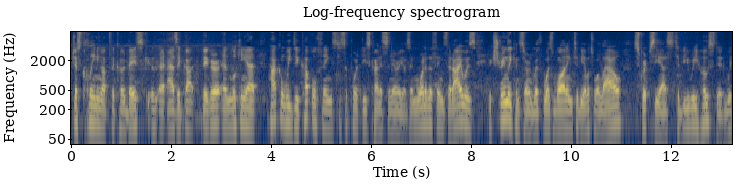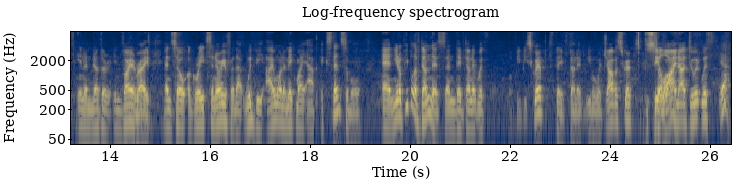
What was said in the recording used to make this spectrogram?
just cleaning up the code base uh, as it got bigger and looking at how can we decouple things to support these kind of scenarios. And one of the things that I was extremely concerned with was wanting to be able to allow Script CS to be rehosted within another environment. Right. And so a great scenario for that would be I want to make my app extensible. And, you know, people have done this and they've done it with VB script. They've done it even with JavaScript. The CLR. So why not do it with yeah?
